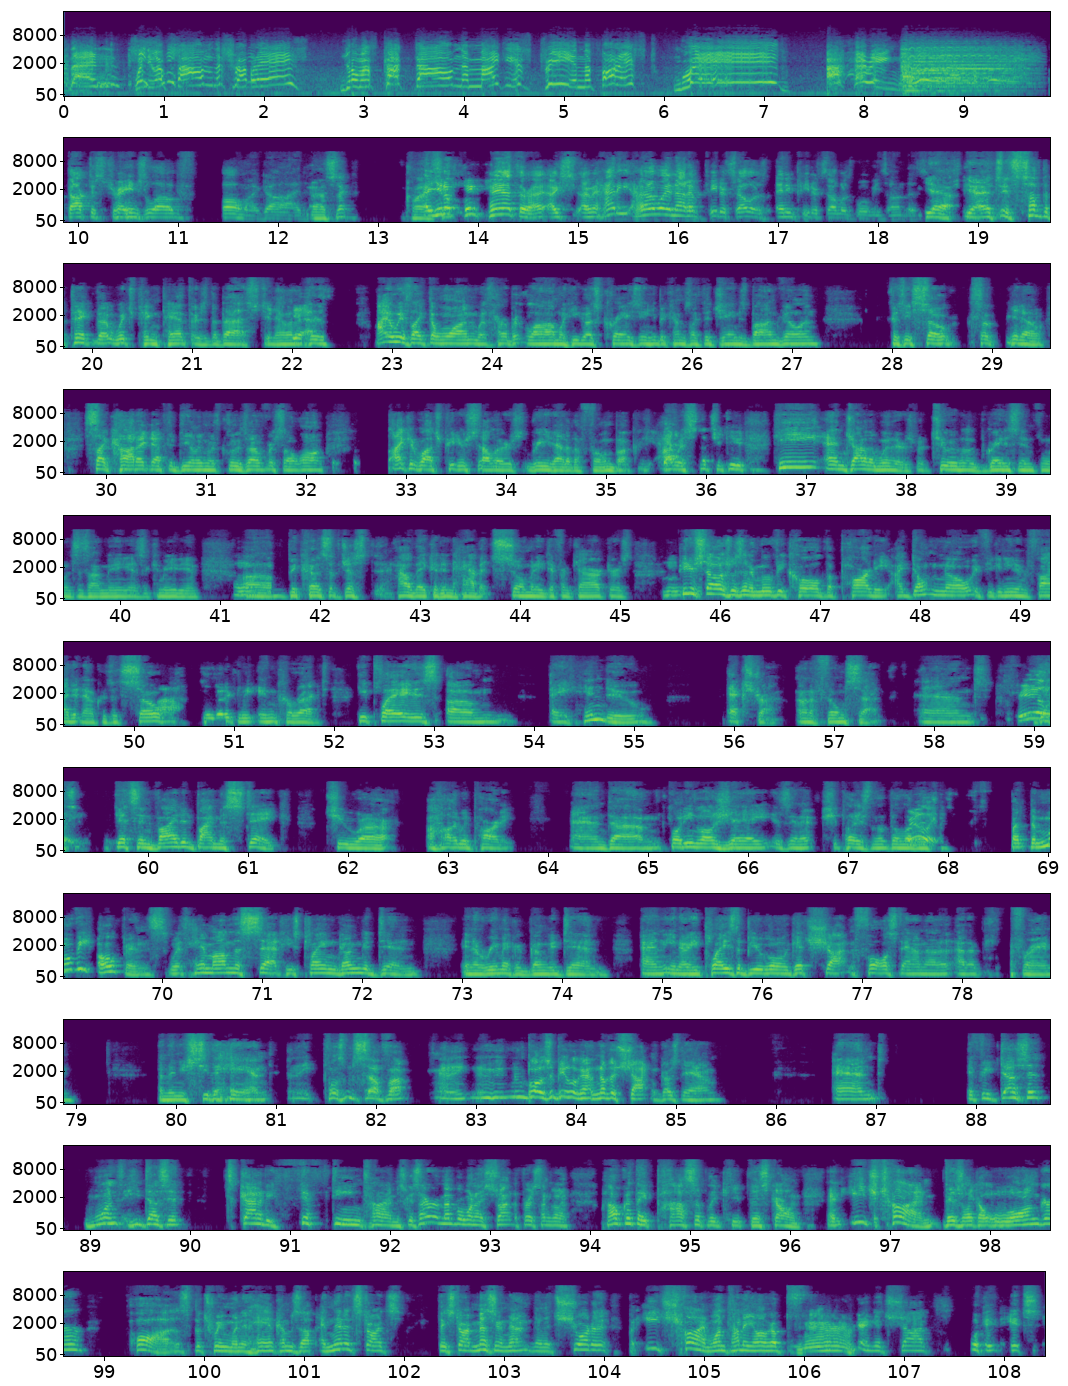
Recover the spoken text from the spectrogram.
then, when you have found the shrubbery, you must cut down the mightiest tree in the forest with a herring. Doctor Strangelove. Oh my God. Classic. Classic. you know, Pink Panther. I, I, I, mean, how do you, how do I not have Peter Sellers any Peter Sellers movies on this? Yeah, yeah. It's it's tough to pick the which Pink Panther is the best. You know, yeah. I always like the one with Herbert Lom when he goes crazy and he becomes like the James Bond villain because he's so so you know psychotic after dealing with Clouseau for so long. I could watch Peter Sellers read out of the phone book. I was such a huge he and Jonathan Winters were two of the greatest influences on me as a comedian mm-hmm. uh, because of just how they could inhabit so many different characters. Mm-hmm. Peter Sellers was in a movie called The Party. I don't know if you can even find it now because it's so wow. politically incorrect. He plays um, a Hindu extra on a film set and really gets, gets invited by mistake to uh, a Hollywood party, and um, Claudine Longet is in it. She plays the the really? But the movie opens with him on the set. He's playing Gunga Din in a remake of Gunga Din, and you know he plays the bugle and gets shot and falls down out of, out of frame, and then you see the hand, and he pulls himself up and he, and blows the bugle, got another shot and goes down. And if he does it once, he does it it's got to be 15 times because I remember when I saw it the first time going, how could they possibly keep this going? And each time there's like a longer pause between when a hand comes up and then it starts they start messing, and then, then it's shorter. But each time, one time he hung up and gets shot. It, it's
